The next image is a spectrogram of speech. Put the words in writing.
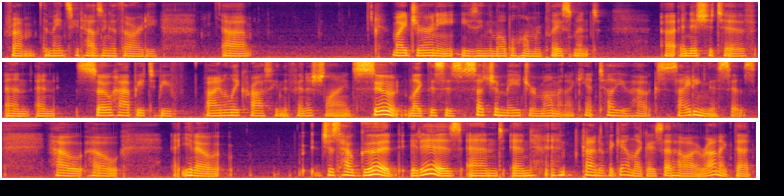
from the maine state housing authority uh, my journey using the mobile home replacement uh, initiative and and so happy to be finally crossing the finish line soon. Like this is such a major moment. I can't tell you how exciting this is how how you know just how good it is. And, and and kind of again like i said how ironic that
